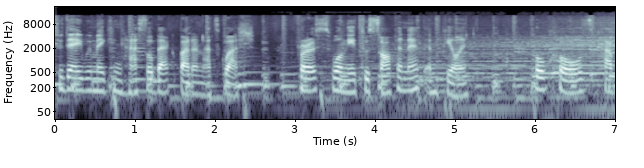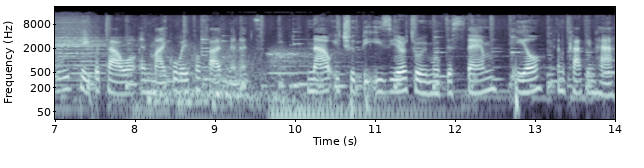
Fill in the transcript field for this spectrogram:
Today we're making Hasselback butternut squash. First, we'll need to soften it and peel it. Poke holes, cover with paper towel, and microwave for 5 minutes. Now it should be easier to remove the stem, peel, and cut in half.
